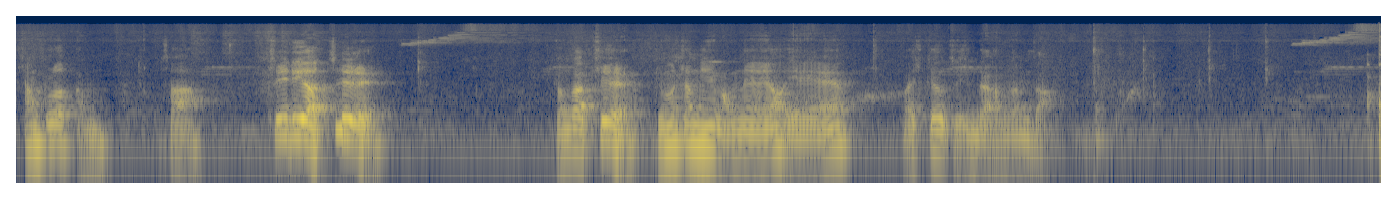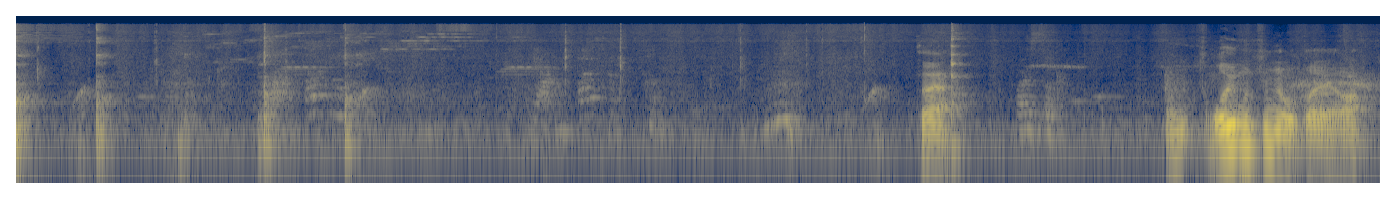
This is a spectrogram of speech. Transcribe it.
샴플러 음, 자 7이요 7 정답 7 김원창님이 막내예요. 예. 맛있게 드신다. 감사합니다. 네. 맛있어. 음, 오이 무침이 올 거예요.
